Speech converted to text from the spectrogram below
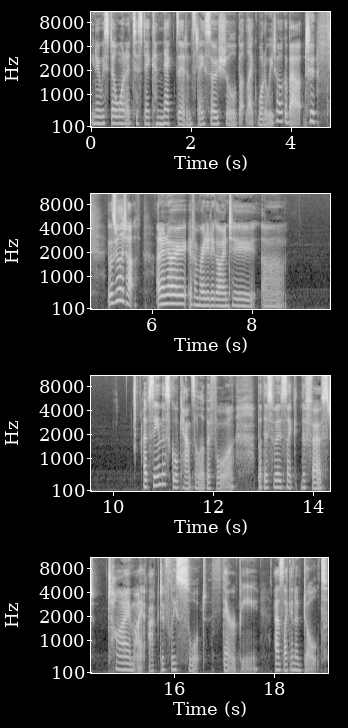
you know, we still wanted to stay connected and stay social, but like, what do we talk about? it was really tough. I don't know if I'm ready to go into uh, I've seen the school counselor before, but this was like the first time I actively sought therapy as like an adult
